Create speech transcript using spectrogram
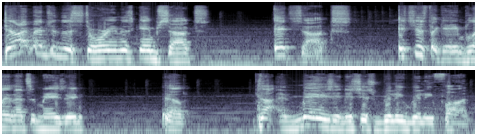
Did I mention the story in this game sucks? It sucks. It's just the gameplay that's amazing. Yeah, not amazing, it's just really, really fun.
